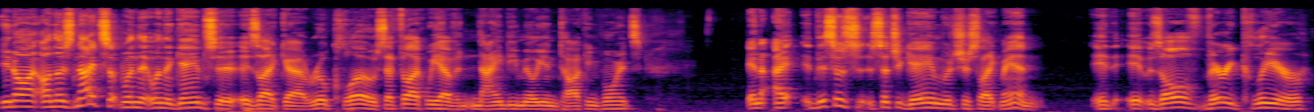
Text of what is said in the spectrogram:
you know, on those nights when the when the games is like uh, real close, I feel like we have 90 million talking points. And I this was such a game which just like man, it it was all very clear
